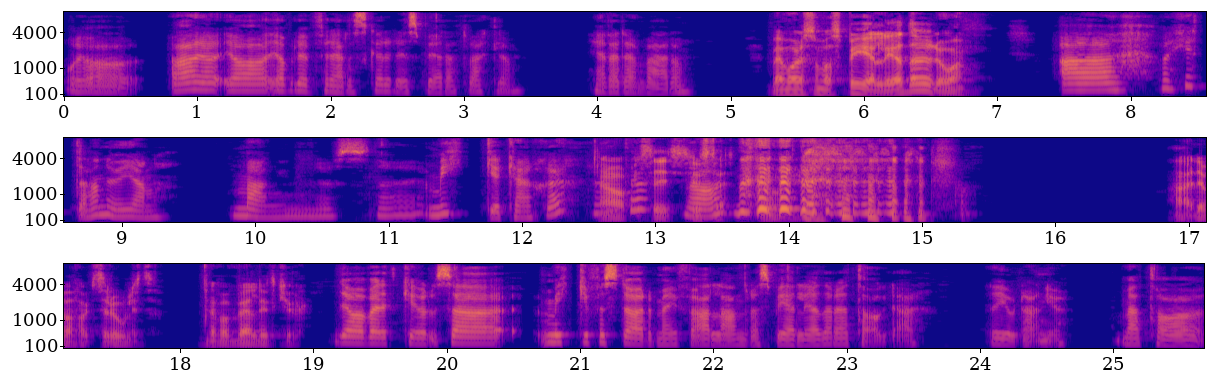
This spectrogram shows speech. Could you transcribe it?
Och jag, ja, jag, jag, jag blev förälskad i det spelet, verkligen. Hela den världen. Vem var det som var spelledare då? Uh, vad hette han nu igen? Magnus? Nej. Micke kanske? Ja, inte. precis. Ja. Just det. Nej, det var faktiskt roligt. Det var väldigt kul. Det var väldigt kul. Så Micke förstörde mig för alla andra spelledare ett tag där. Det gjorde han ju. Med att ta,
